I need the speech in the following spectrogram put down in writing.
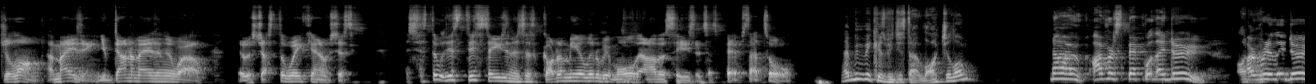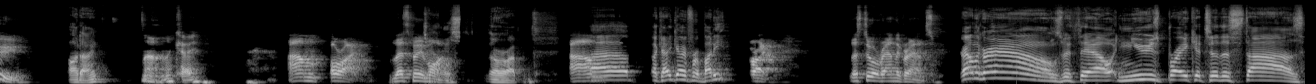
Geelong, amazing. You've done amazingly well. It was just the weekend. It was just, it's just this this season has just gotten me a little bit more than other seasons. It's Peps. That's all. Maybe because we just don't like Geelong. No, I respect what they do. I, don't. really do. I don't. Oh, okay. Um. All right. Let's move on. Um. All right. Uh, okay, go for it, buddy. all right. Let's do around the grounds. Around the grounds with our newsbreaker to the stars.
